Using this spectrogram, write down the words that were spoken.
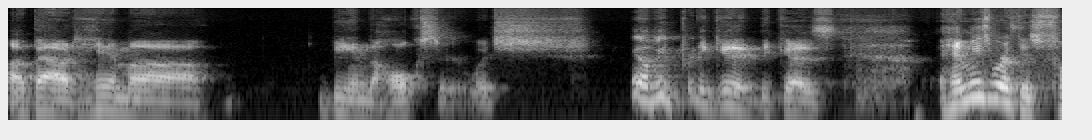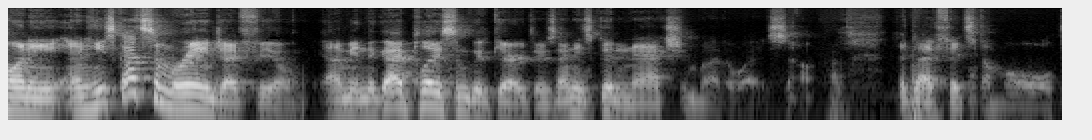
about him uh, being the Hulkster, which it'll be pretty good because Hemsworth is funny and he's got some range. I feel. I mean, the guy plays some good characters and he's good in action, by the way. So the guy fits the mold.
